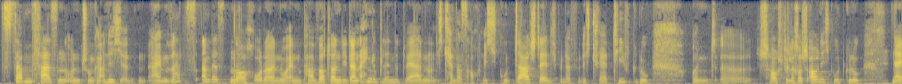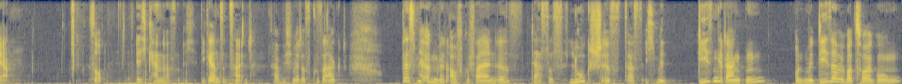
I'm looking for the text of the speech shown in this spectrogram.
zusammenfassen und schon gar nicht in einem Satz am besten noch oder nur in ein paar Wörtern, die dann eingeblendet werden. Und ich kann das auch nicht gut darstellen. Ich bin dafür nicht kreativ genug und äh, schauspielerisch auch nicht gut genug. Naja, so, ich kann das nicht. Die ganze Zeit habe ich mir das gesagt, bis mir irgendwann aufgefallen ist, dass es logisch ist, dass ich mit diesen Gedanken und mit dieser Überzeugung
